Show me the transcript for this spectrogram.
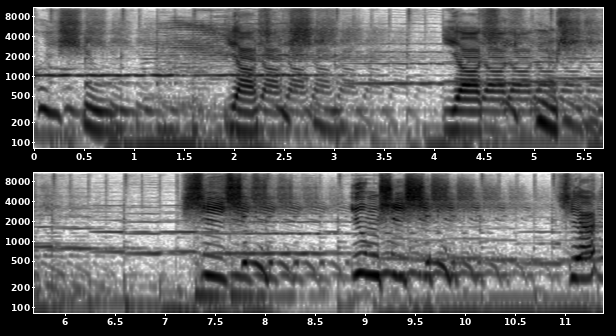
几想也是。也是不是？是什么？又不是什么？姐姐，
